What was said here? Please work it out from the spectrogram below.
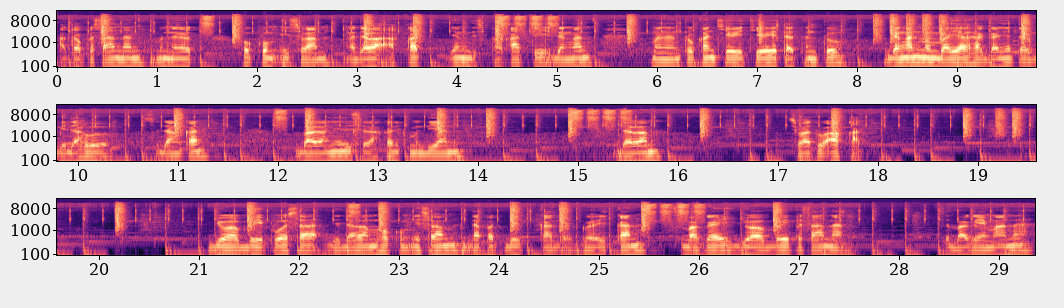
atau pesanan menurut hukum Islam adalah akad yang disepakati dengan menentukan ciri-ciri tertentu dengan membayar harganya terlebih dahulu, sedangkan barangnya diserahkan kemudian dalam suatu akad. Jual beli pulsa di dalam hukum Islam dapat dikategorikan sebagai jual beli pesanan, sebagaimana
